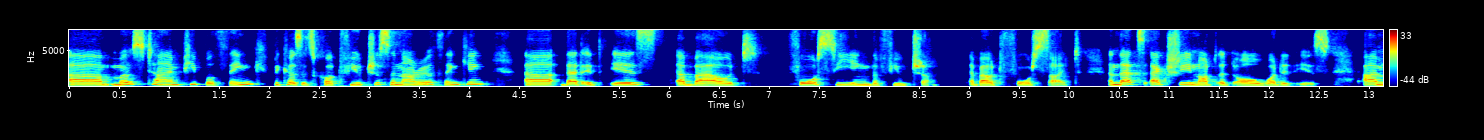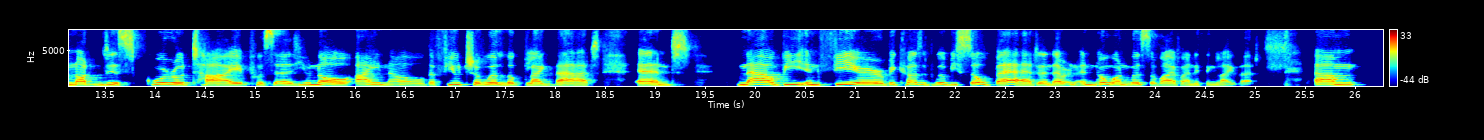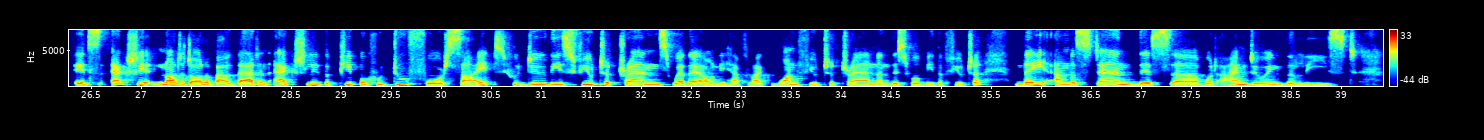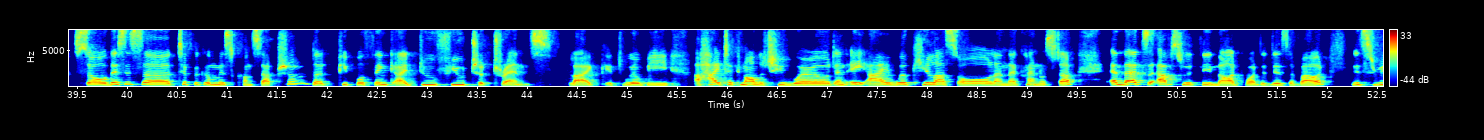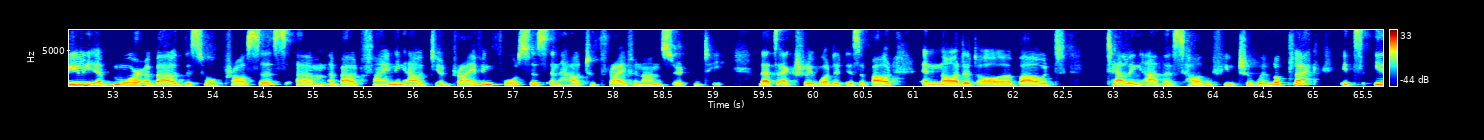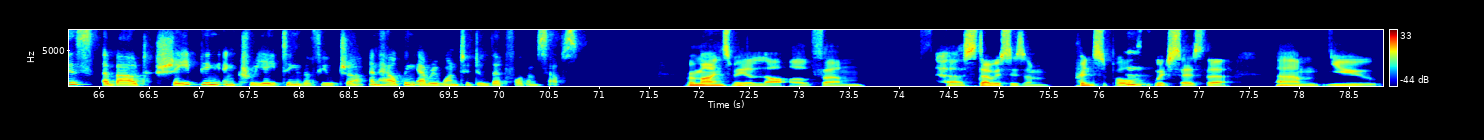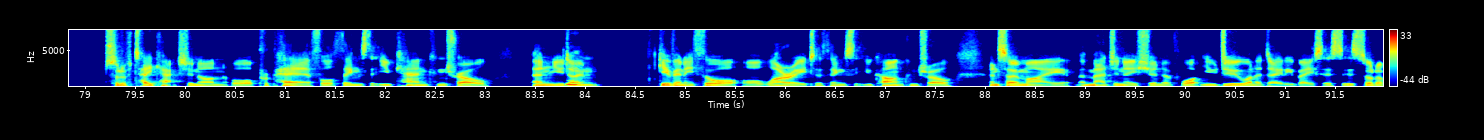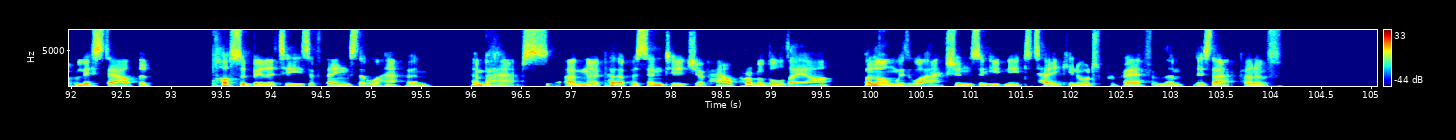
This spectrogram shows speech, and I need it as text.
Um, most time people think because it's called future scenario thinking uh, that it is about foreseeing the future about foresight and that's actually not at all what it is i'm not this guru type who says you know i know the future will look like that and now be in fear because it will be so bad and, and no one will survive or anything like that. Um, it's actually not at all about that. And actually, the people who do foresight, who do these future trends, where they only have like one future trend and this will be the future, they understand this, uh, what I'm doing, the least. So, this is a typical misconception that people think I do future trends like it will be a high technology world and ai will kill us all and that kind of stuff and that's absolutely not what it is about it's really more about this whole process um, about finding out your driving forces and how to thrive in uncertainty that's actually what it is about and not at all about telling others how the future will look like. It is about shaping and creating the future and helping everyone to do that for themselves. Reminds me a lot of um, uh, Stoicism principle, mm. which says that um, you sort of take action on or prepare for things that you can control, and you mm. don't give any thought or worry to things that you can't control. And so, my imagination of what you do on a daily basis is sort of list out the possibilities of things that will happen, and perhaps I don't know, put a percentage of how probable they are along with what actions that you'd need to take in order to prepare from them. Is that kind of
